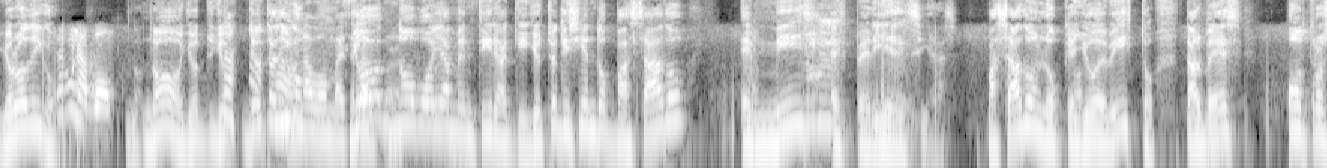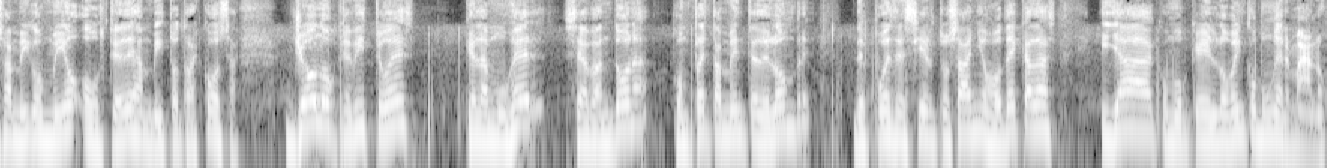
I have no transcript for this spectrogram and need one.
yo lo digo. Es una bomba. No, no, yo, yo, yo te digo, Una bomba, yo no voy a mentir aquí. Yo estoy diciendo basado en mis experiencias, basado en lo que yo he visto. Tal vez otros amigos míos o ustedes han visto otras cosas. Yo lo que he visto es que la mujer se abandona completamente del hombre después de ciertos años o décadas y ya como que lo ven como un hermano.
